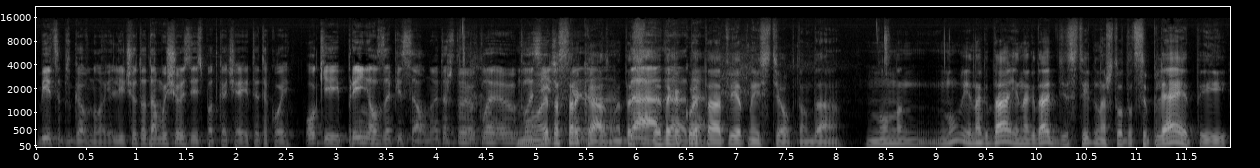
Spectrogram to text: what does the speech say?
бицепс говно, или что-то там еще здесь подкачай, и ты такой, окей, принял, записал. Ну, это что, кла- Ну, это сарказм, да? это, да, это да, какой-то да. ответный степ там, да. Ну, ну иногда, иногда действительно что-то цепляет, и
